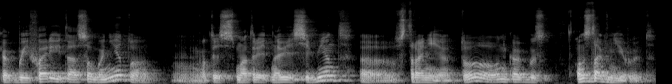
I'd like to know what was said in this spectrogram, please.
как бы эйфории-то особо нету. Вот если смотреть на весь сегмент э, в стране, то он как бы он стагнирует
